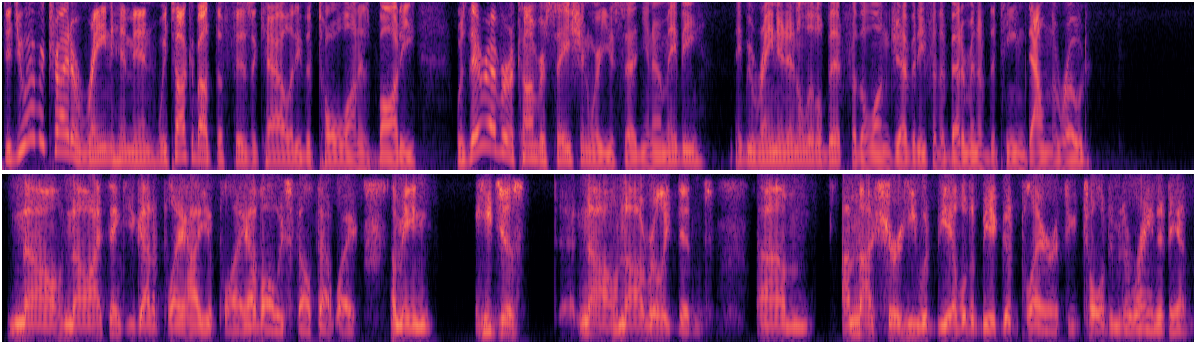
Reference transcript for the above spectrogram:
Did you ever try to rein him in? We talk about the physicality, the toll on his body. Was there ever a conversation where you said, you know, maybe maybe rein it in a little bit for the longevity, for the betterment of the team down the road? No, no, I think you got to play how you play. I've always felt that way. I mean, he just no, no, I really didn't. Um, I'm not sure he would be able to be a good player if you told him to rein it in.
